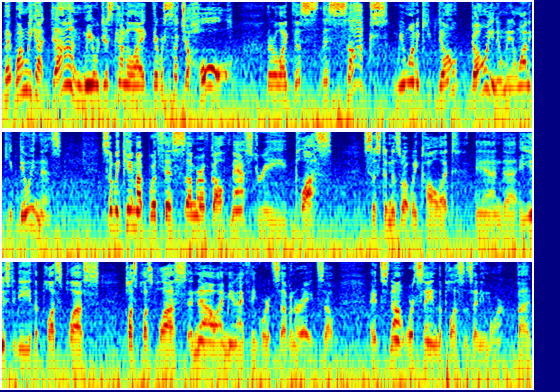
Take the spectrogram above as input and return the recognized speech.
but when we got done, we were just kind of like there was such a hole. They were like, "This this sucks. We want to keep do- going, and we want to keep doing this." So we came up with this Summer of Golf Mastery Plus system, is what we call it. And uh, it used to be the Plus Plus Plus Plus Plus, and now I mean I think we're at seven or eight. So it's not worth saying the pluses anymore. But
